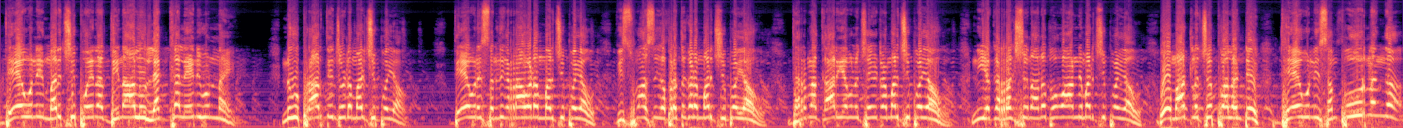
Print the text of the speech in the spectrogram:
దేవుని మర్చిపోయిన దినాలు లెక్కలేని ఉన్నాయి. నువ్వు ప్రార్థించడం మర్చిపోయావు. దేవుని సన్నిధికి రావడం మర్చిపోయావు. విశ్వాసంగా బ్రతకడం మర్చిపోయావు. ధర్మ కార్యములు చేయటం మర్చిపోయావు. నీ యొక్క రక్షణ అనుభవాన్ని మర్చిపోయావు. ఓ మాటలు చెప్పాలంటే దేవుని సంపూర్ణంగా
